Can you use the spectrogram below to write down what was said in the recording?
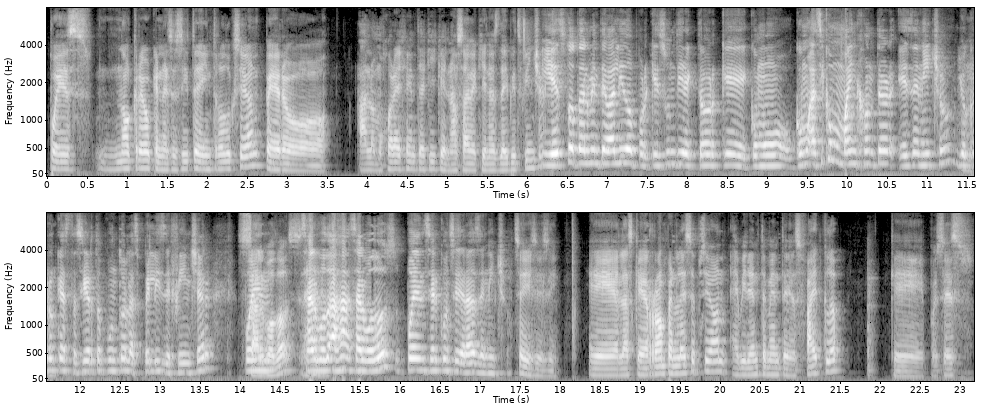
pues no creo que necesite introducción, pero a lo mejor hay gente aquí que no sabe quién es David Fincher. Y es totalmente válido porque es un director que, como, como así como Mindhunter es de nicho, yo Mm. creo que hasta cierto punto las pelis de Fincher, pueden- Salvo dos. salvo, ajá, salvo dos, pueden ser consideradas de nicho. Sí, sí, sí. Eh, las que rompen la excepción, evidentemente, es Fight Club, que pues es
